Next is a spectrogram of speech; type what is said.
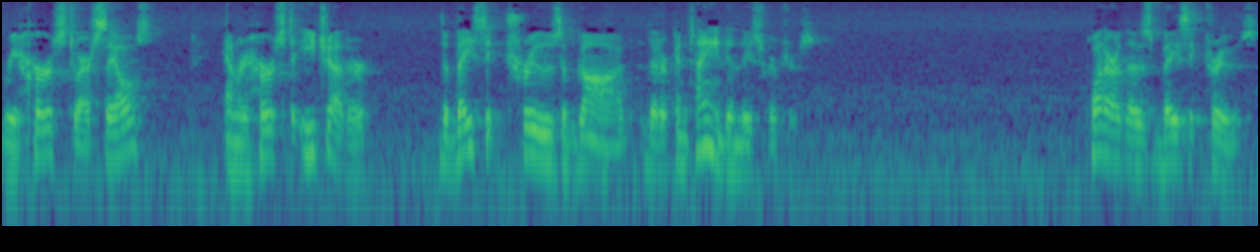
rehearse to ourselves and rehearse to each other the basic truths of God that are contained in these scriptures. What are those basic truths?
